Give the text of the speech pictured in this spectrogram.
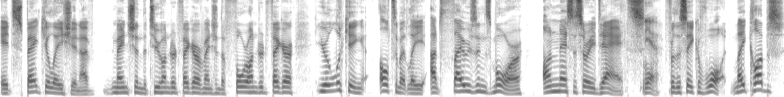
it's speculation. I've mentioned the 200 figure, I've mentioned the 400 figure. You're looking ultimately at thousands more unnecessary deaths. Yeah. For the sake of what? Nightclubs?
